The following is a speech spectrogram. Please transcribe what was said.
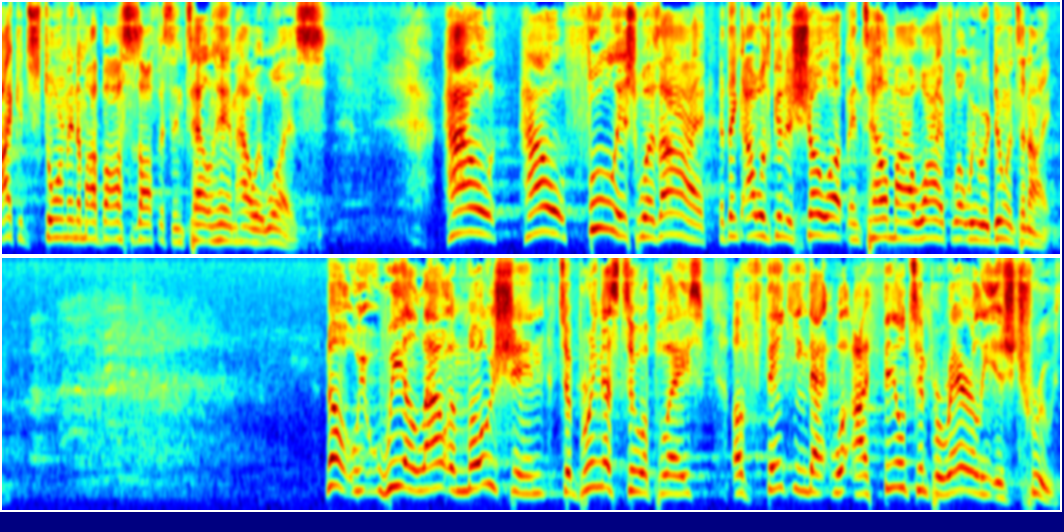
I could storm into my boss's office and tell him how it was? How how foolish was I to think I was going to show up and tell my wife what we were doing tonight? No, we, we allow emotion to bring us to a place of thinking that what I feel temporarily is truth.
